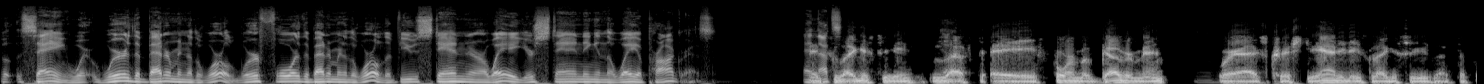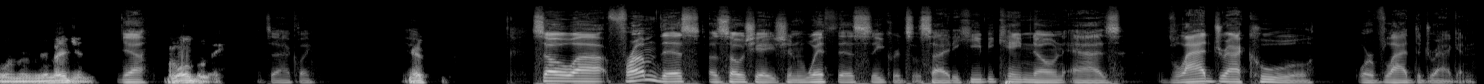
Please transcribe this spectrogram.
b- saying we're, we're the betterment of the world. We're for the betterment of the world. If you stand in our way, you're standing in the way of progress. And its that's legacy left a form of government, whereas Christianity's legacy is left a form of religion yeah, globally. exactly. Yep. So, uh, from this association with this secret society, he became known as Vlad Dracul or Vlad the Dragon.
